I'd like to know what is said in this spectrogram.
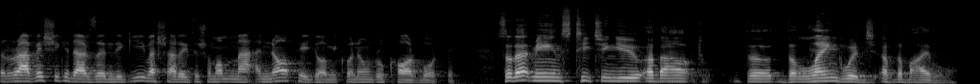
روشی که در زندگی و شرایط شما معنا پیدا می‌کنه اون رو کاربرد بدید So that means teaching you about the, the language of the Bible.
